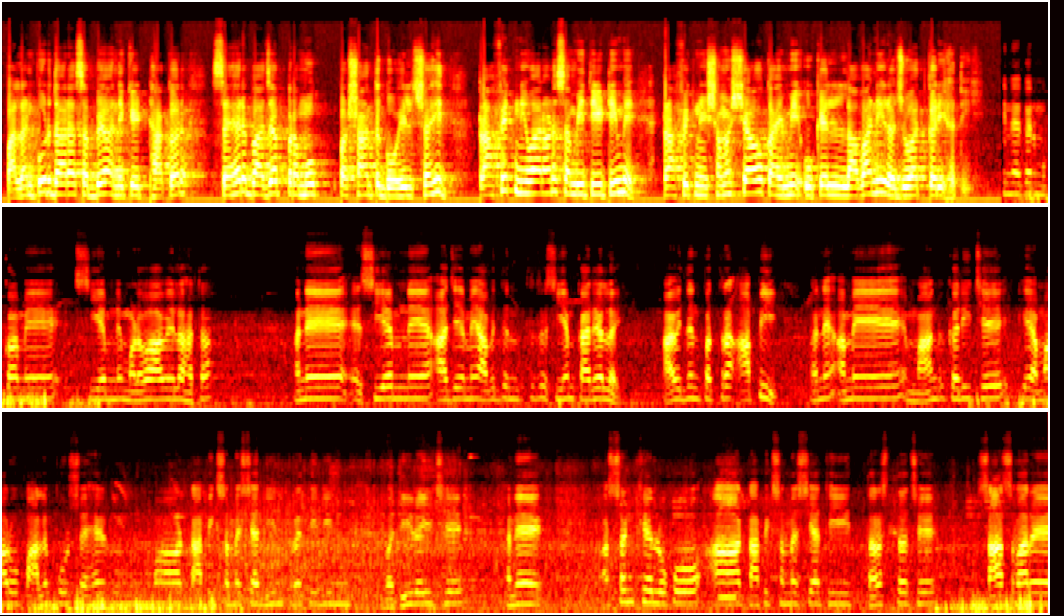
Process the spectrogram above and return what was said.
પાલનપુર ધારાસભ્ય અનિકેત ઠાકર, શહેર ભાજપ પ્રમુખ પ્રશાંત ગોહિલ સહિત ટ્રાફિક નિવારણ સમિતિ ટીમે ટ્રાફિકની સમસ્યાઓ કાયમી ઉકેલ લાવવાની રજૂઆત કરી હતી. ગાંધીનગર મુકામે સીએમને મળવા આવેલા હતા. અને સીએમને આજે અમે આવેદન સીએમ કાર્યાલય આવેદનપત્ર આપી અને અમે માંગ કરી છે કે અમારું પાલનપુર શહેરમાં ટ્રાફિક સમસ્યા દિન પ્રતિદિન વધી રહી છે અને અસંખ્ય લોકો આ ટ્રાફિક સમસ્યાથી ત્રસ્ત છે. સાસવારે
